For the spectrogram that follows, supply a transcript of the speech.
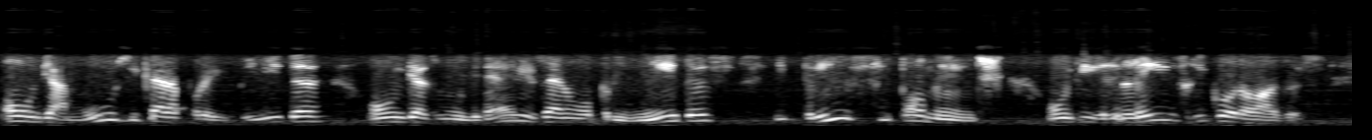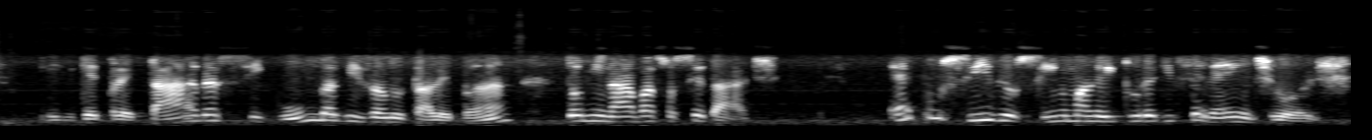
onde a música era proibida, onde as mulheres eram oprimidas e principalmente onde leis rigorosas, interpretadas segundo a visão do Talibã, dominavam a sociedade. É possível sim uma leitura diferente hoje.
